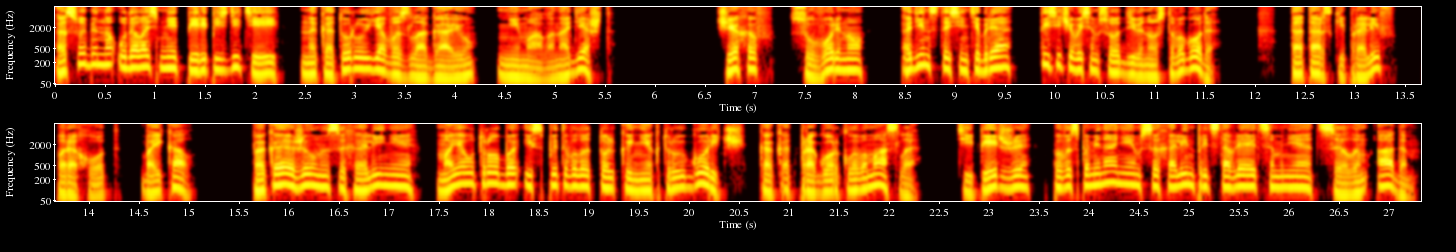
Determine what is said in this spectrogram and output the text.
Особенно удалась мне перепись детей, на которую я возлагаю немало надежд. Чехов, Суворину, 11 сентября 1890 года. Татарский пролив, пароход, Байкал. Пока я жил на Сахалине, моя утроба испытывала только некоторую горечь, как от прогорклого масла. Теперь же, по воспоминаниям, Сахалин представляется мне целым адом.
